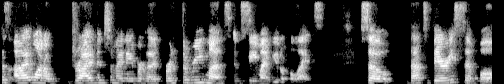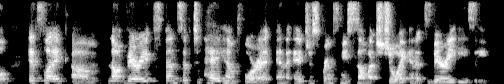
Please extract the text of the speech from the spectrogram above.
because I want to drive into my neighborhood for three months and see my beautiful lights. So that's very simple. It's like um, not very expensive to pay him for it. And it just brings me so much joy and it's very easy.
